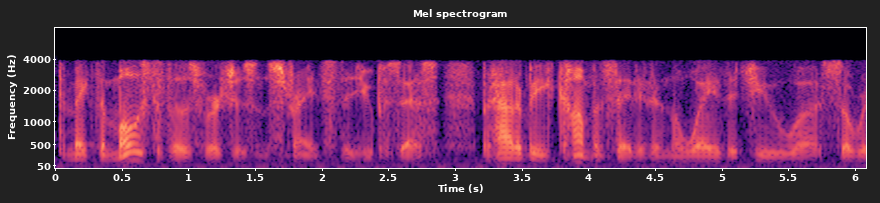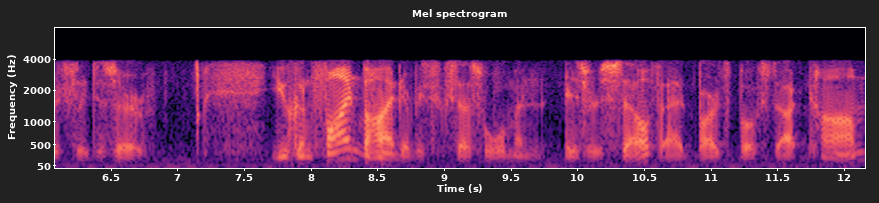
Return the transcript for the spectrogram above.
to make the most of those virtues and strengths that you possess, but how to be compensated in the way that you uh, so richly deserve. You can find Behind Every Successful Woman is Herself at bartsbooks.com,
